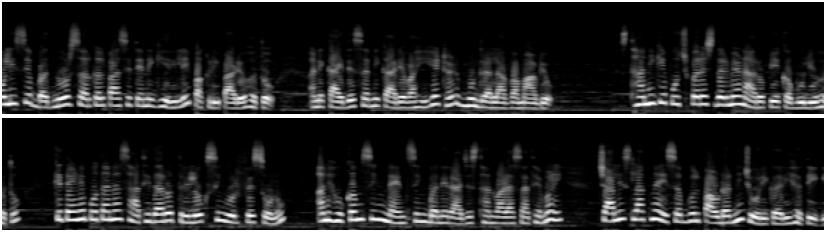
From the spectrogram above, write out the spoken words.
પોલીસે બદનોર સર્કલ પાસે તેને ઘેરી લઈ પકડી પાડ્યો હતો અને કાયદેસરની કાર્યવાહી હેઠળ મુંદ્રા લાવવામાં આવ્યો. સ્થાનિકે પૂછપરછ દરમિયાન આરોપીએ કબૂલ્યું હતું કે તેણે પોતાના સાથીદારો ત્રિલોકસિંહ ઉર્ફે સોનુ અને હુકમસિંહ નૈનસિંહ બને રાજસ્થાનવાળા સાથે મળી ચાલીસ લાખના ઇસબગુલ પાવડરની ચોરી કરી હતી.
